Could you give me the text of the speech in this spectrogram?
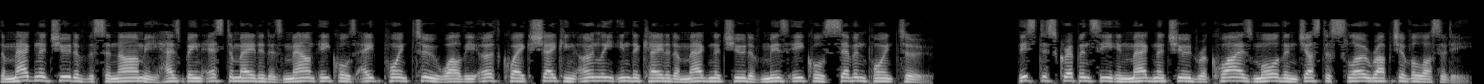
The magnitude of the tsunami has been estimated as Mt equals 8.2 while the earthquake shaking only indicated a magnitude of Ms equals 7.2. This discrepancy in magnitude requires more than just a slow rupture velocity.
